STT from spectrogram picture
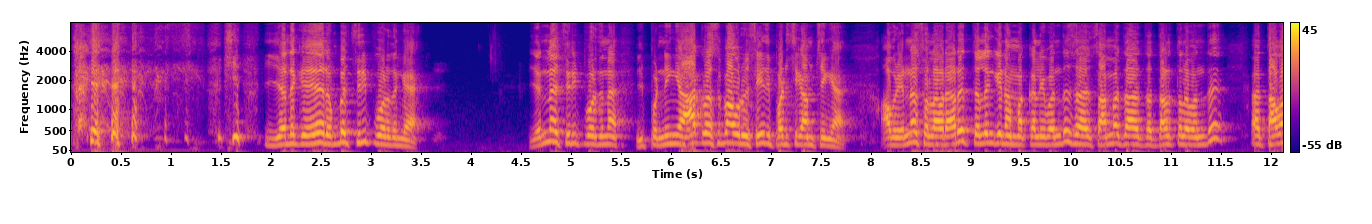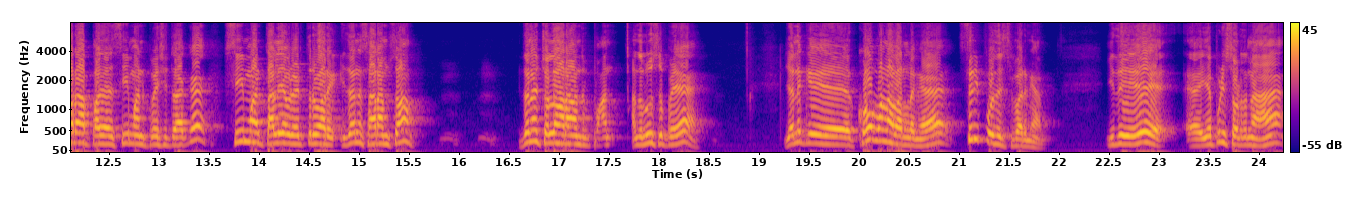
எனக்கு ரொம்ப சிரிப்பு வருதுங்க. என்ன சிரிப்பு வருதுன்னா இப்போ நீங்கள் ஆக்ரோஷமாக ஒரு செய்தி படித்து காமிச்சீங்க. அவர் என்ன சொல்ல வர்றாரு தெலுங்கின மக்களை வந்து ச- சம தளத்தில் வந்து தவறாக ப சீமான் பேசிட்டாக்க சீமான் தலைவர் எடுத்துருவார். இதானே சாராம்சம்? இதானே சொல்ல வரான் அந்த ப- அந்த லூசு பைய? எனக்கு கோபம்லாம் வரலங்க. சிரிப்பு வந்துச்சு பாருங்க. இது எப்படி சொல்கிறதுன்னா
